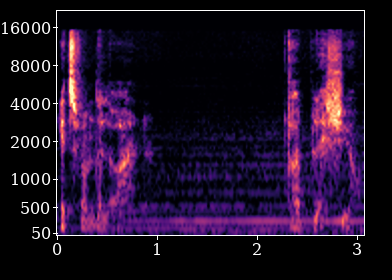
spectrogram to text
it's from the Lord. God bless you.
